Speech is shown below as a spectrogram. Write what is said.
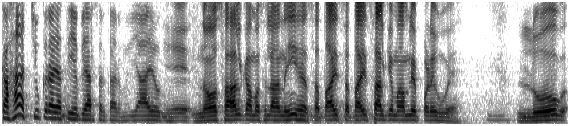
कहाँ चुक रह जाती है बिहार सरकार में या आयोग ये नौ साल का मसला नहीं है। सत्ताईस सत्ताईस साल के मामले पड़े हुए हैं। लोग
